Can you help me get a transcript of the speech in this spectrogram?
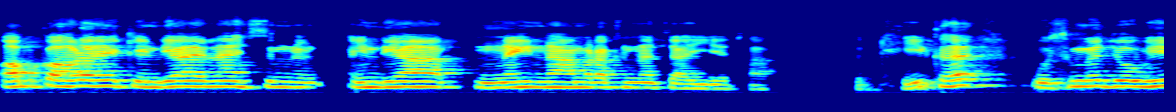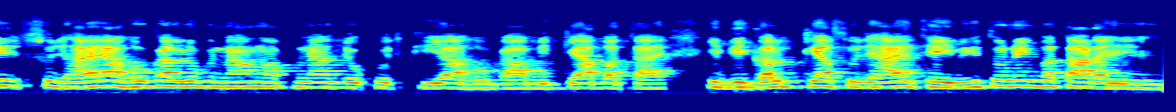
अब कह रहे हैं कि इंडिया एयरलाइंस इंडिया नई नाम रखना चाहिए था। तो ठीक है, उसमें जो भी सुझाया होगा, लोग नाम अपना जो कुछ किया होगा, अभी क्या बताए? ये विकल्प क्या सुझाए थे, ये भी तो नहीं बता रहे हैं।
